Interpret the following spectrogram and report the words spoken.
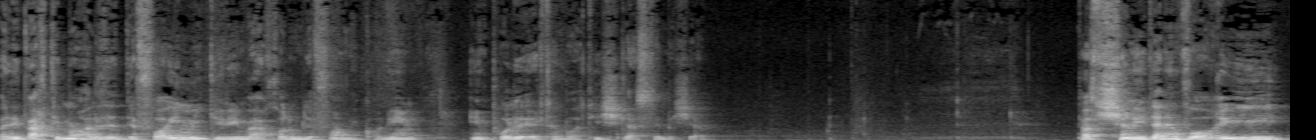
ولی وقتی ما حالت دفاعی می‌گیریم و خودم دفاع می‌کنیم این پل ارتباطی شکسته میشه. پس شنیدن واقعی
